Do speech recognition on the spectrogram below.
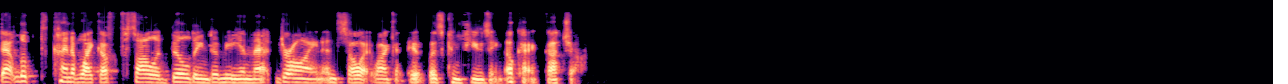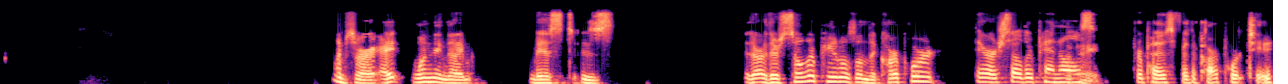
that looked kind of like a solid building to me in that drawing, and so it like, it was confusing. Okay, gotcha. I'm sorry. I, one thing that I missed is, are there solar panels on the carport? There are solar panels Okay. proposed for the carport too.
